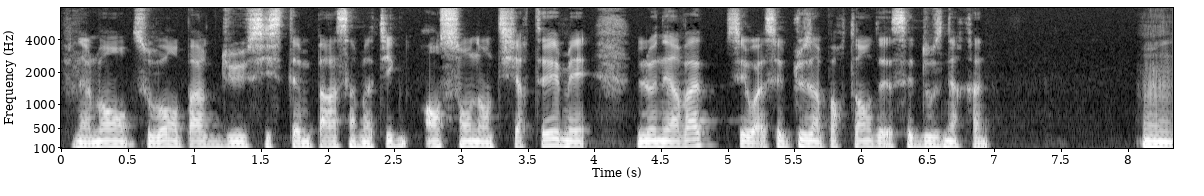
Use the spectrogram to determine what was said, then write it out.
finalement, souvent on parle du système parasympathique en son entièreté, mais le nerf vague, c'est le plus important de ces douze nerfs crâniens. Hmm.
